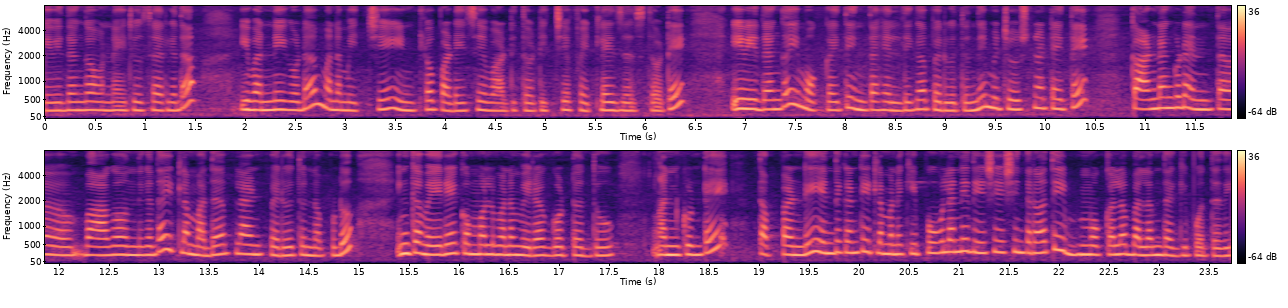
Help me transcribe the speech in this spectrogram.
ఏ విధంగా ఉన్నాయి చూసారు కదా? ఇవన్నీ కూడా మనం ఇచ్చే ఇంట్లో పడేసే వాటితోటి ఇచ్చే ఫెర్టిలైజర్స్ తోటే ఈ విధంగా ఈ మొక్క అయితే ఇంత హెల్తీగా పెరుగుతుంది. మీరు చూసినట్టయితే కాండం కూడా ఎంత బాగా ఉంది కదా? ఇట్లా మదర్ ప్లాంట్ పెరుగుతున్నప్పుడు ఇంకా వేరే కొమ్మలు మనం విరగొట్టొద్దు అనుకుంటే తప్పండి. ఎందుకంటే ఇట్లా మనకి పువ్వులన్నీ తీసేసిన తర్వాత ఈ మొక్కలో బలం తగ్గిపోతుంది.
